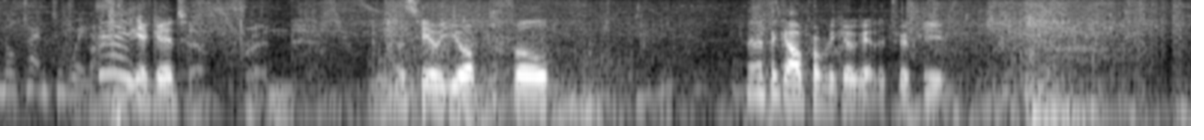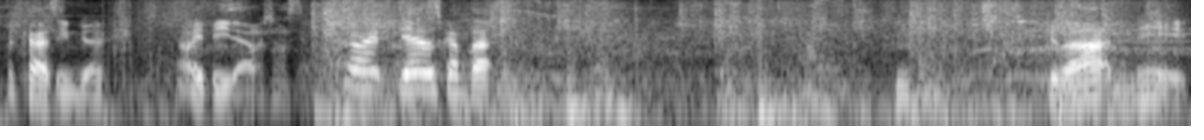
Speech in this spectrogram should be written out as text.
No time to waste. Yeah, you're good. Let's heal you up to full. And I think I'll probably go get the tribute. Where'd Kharazim go? Oh, he beat out. Alright, yeah, let's grab that. Grenade.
